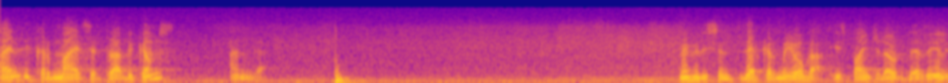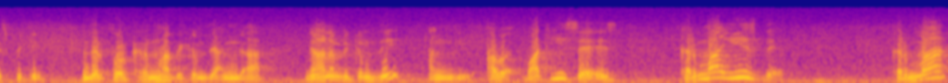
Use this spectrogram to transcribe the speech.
एंड द कर्मा एक्सेट्रा बिकम्स अंगा Vividishanti, their karma yoga is pointed out there, really speaking. And therefore, karma becomes the Anga, Jnanam becomes the Angi. Our, what he says, karma is there. Karma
